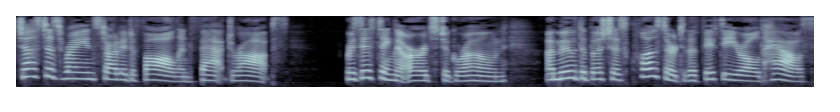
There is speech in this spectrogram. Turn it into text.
just as rain started to fall in fat drops. Resisting the urge to groan, I moved the bushes closer to the 50 year old house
